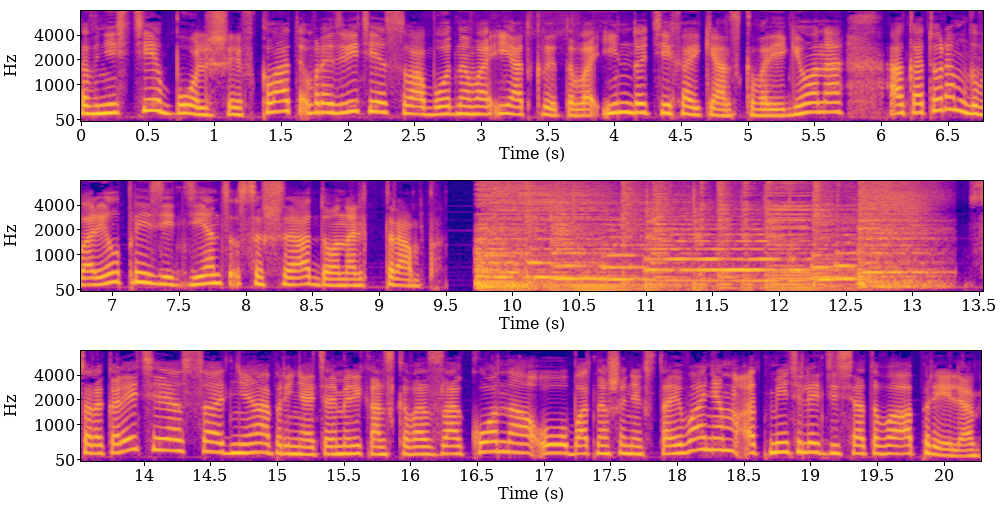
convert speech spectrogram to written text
внести больший вклад в развитие свободного и открытого Индо-Тихоокеанского региона, о котором говорил президент США Дональд Трамп. Сорокалетие со дня принятия американского закона об отношениях с Тайванем отметили 10 апреля.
